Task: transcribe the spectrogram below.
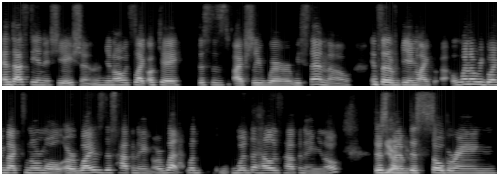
And that's the initiation. You know, it's like, okay, this is actually where we stand now instead of being like "Uh, when are we going back to normal or why is this happening or what what what the hell is happening you know there's Yeah. kind of this sobering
